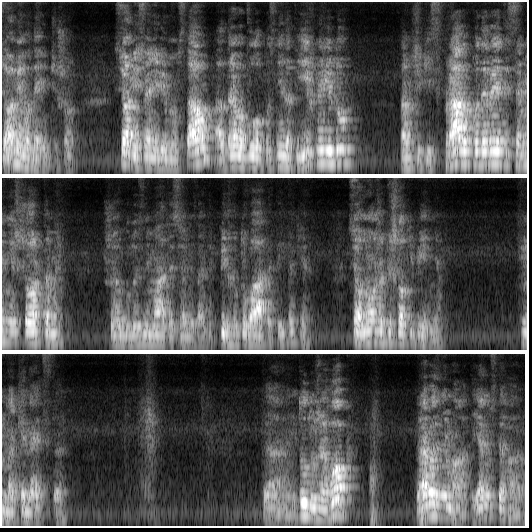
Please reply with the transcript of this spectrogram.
7 годині чи що. 7 сьогодні рівно встав, але треба було поснідати їхню їду. Там ще якісь справи подивитися мені з шортами, що я буду знімати сьогодні, знаєте, підготувати та і таке. Все, воно вже пішло кипіння. На кінець, так. Так, і тут уже гоп. Треба знімати, я не встигаю.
